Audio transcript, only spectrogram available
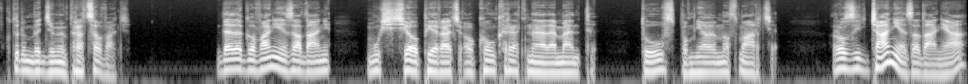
w którym będziemy pracować. Delegowanie zadań musi się opierać o konkretne elementy. Tu wspomniałem o smarcie. Rozliczanie zadania,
